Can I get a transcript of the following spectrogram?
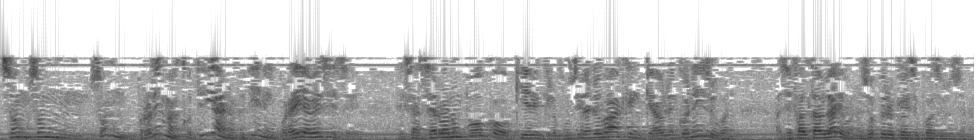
son son son problemas cotidianos que tienen. Por ahí a veces se exacerban un poco, quieren que los funcionarios bajen, que hablen con ellos. Bueno, hace falta hablar y bueno, yo espero que hoy se pueda solucionar.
